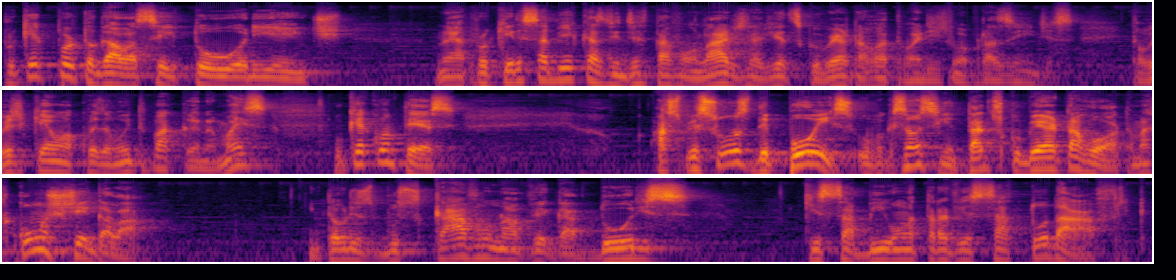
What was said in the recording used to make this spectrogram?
Por que Portugal aceitou o Oriente? Não é? Porque ele sabia que as Índias estavam lá, ele já havia descoberto a rota marítima para as Índias. Então veja que é uma coisa muito bacana. Mas o que acontece? As pessoas depois, a questão é assim, está descoberta a rota, mas como chega lá? Então eles buscavam navegadores que sabiam atravessar toda a África.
